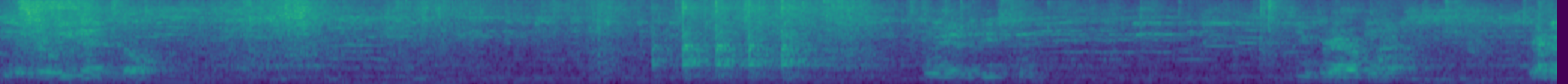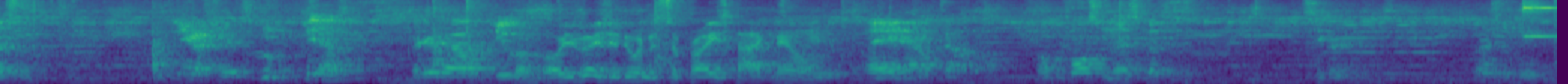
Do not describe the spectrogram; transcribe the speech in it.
Even for a weekend, so. We're gonna do these two. See if we're open that. There doesn't. You got kids. Yeah. Figure it out, oh, dude. Oh, you guys are doing a surprise pack now. Hey, now. Don't be posting this because it's secret. Where's the big?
